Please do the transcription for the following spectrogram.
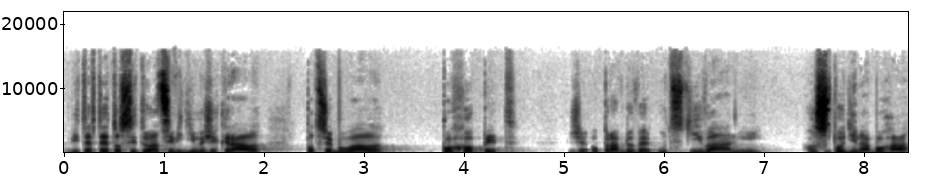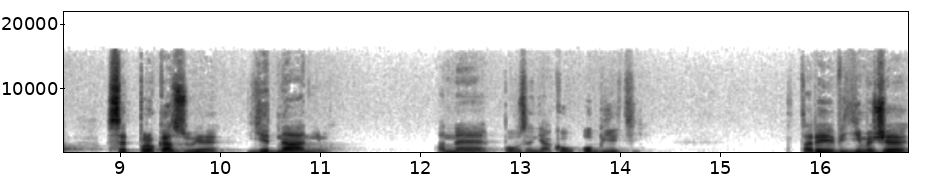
Víte, v této situaci vidíme, že král potřeboval pochopit, že opravdové uctívání hospodina Boha se prokazuje jednáním a ne pouze nějakou obětí. Tady vidíme, že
